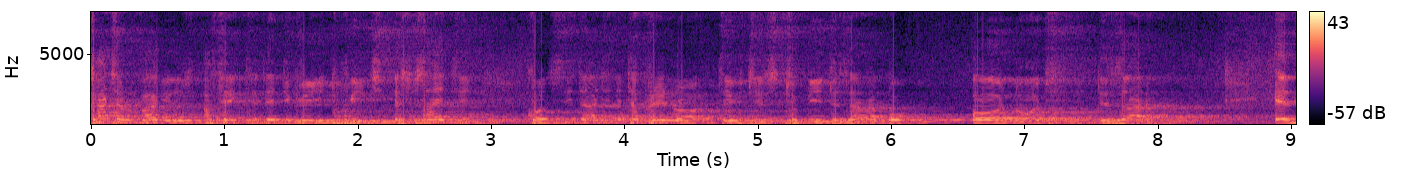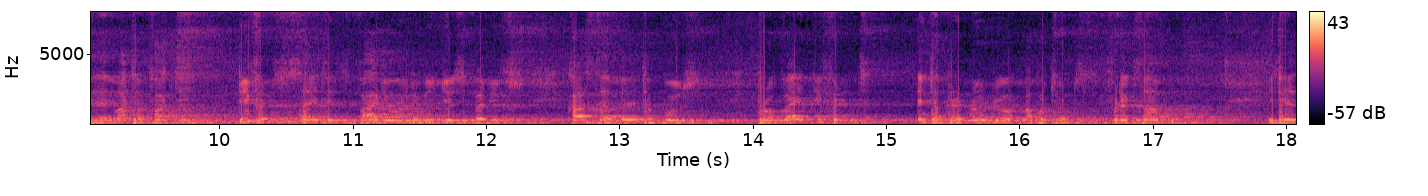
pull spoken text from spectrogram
Cultural values affect the degree to which a society considered entrepreneurial activities to be desirable or not desirable. As a matter of fact, different societies value religious beliefs, customs, and taboos, provide different entrepreneurial opportunities. For example, it has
